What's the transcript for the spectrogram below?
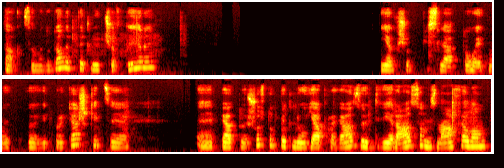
Так, це ми додали петлю 4. Якщо після того, як ми е, від протяжки, це е, п'яту і шосту петлю я пров'язую дві разом з нахилом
